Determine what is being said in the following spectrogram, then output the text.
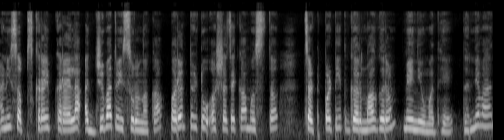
आणि सबस्क्राईब करायला अजिबात विसरू नका. परत भेटू अशाच एका मस्त चटपटीत गरमागरम मेन्यूमध्ये. धन्यवाद.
